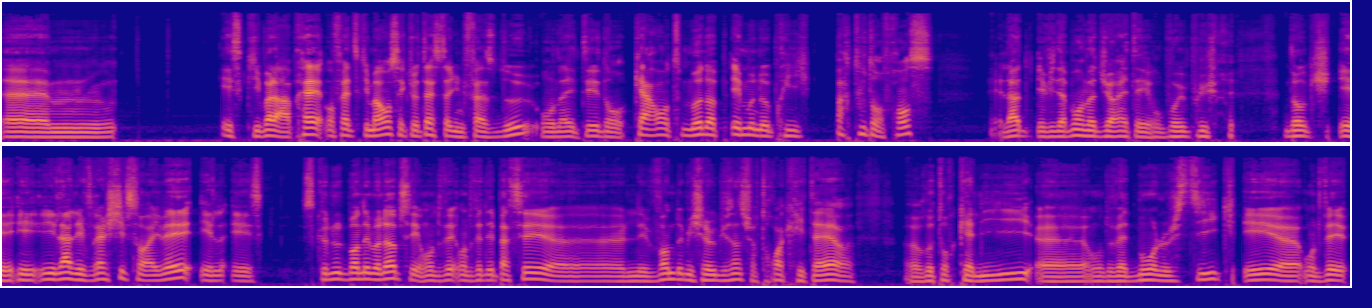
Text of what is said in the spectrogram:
Euh, et ce qui, voilà, après, en fait, ce qui est marrant, c'est que le test a une phase 2. On a été dans 40 monop et monoprix partout en France. Et là, évidemment, on a dû arrêter. On ne pouvait plus. Donc, et, et, là, les vrais chiffres sont arrivés. Et, et ce que nous demandait Monop, c'est on devait, on devait dépasser les ventes de Michel Augustin sur trois critères. retour quali, on devait être bon en logistique et on devait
